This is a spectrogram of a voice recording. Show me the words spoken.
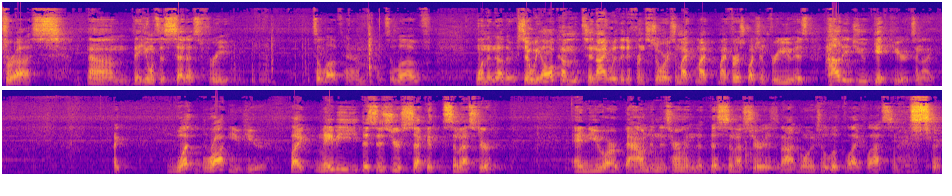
for us. Um, that he wants to set us free to love him and to love one another. So we all come tonight with a different story. So my, my, my first question for you is how did you get here tonight? Like, what brought you here? Like maybe this is your second semester and you are bound and determined that this semester is not going to look like last semester.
